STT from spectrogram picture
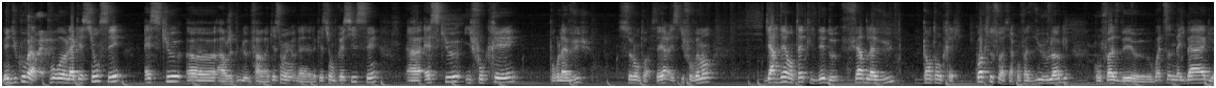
Mais du coup, voilà, pour euh, la question, c'est est-ce que. Euh, alors, le, enfin, la question, la, question précise, c'est euh, est-ce qu'il faut créer pour la vue, selon toi? C'est-à-dire, est-ce qu'il faut vraiment garder en tête l'idée de faire de la vue quand on crée? Quoi que ce soit, c'est-à-dire qu'on fasse du vlog, qu'on fasse des What's on my bag,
